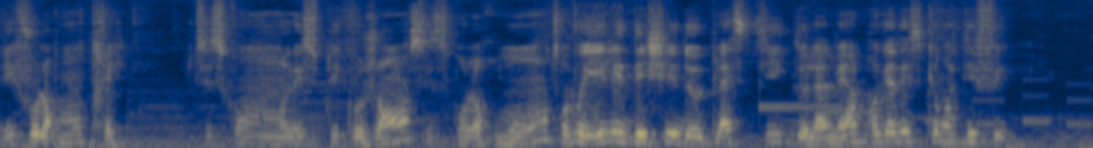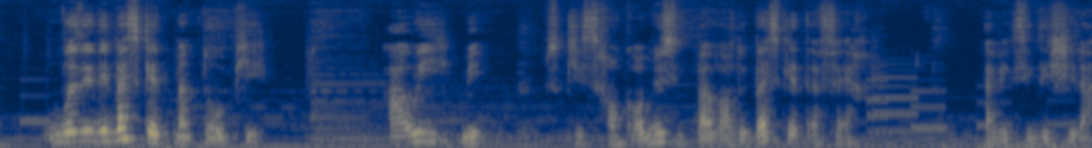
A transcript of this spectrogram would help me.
Et il faut leur montrer. C'est ce qu'on explique aux gens, c'est ce qu'on leur montre. Vous voyez les déchets de plastique de la mer, regardez ce qui ont été faits. Vous avez des baskets maintenant aux pieds. Ah oui, mais ce qui serait encore mieux, c'est de ne pas avoir de basket à faire avec ces déchets-là.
